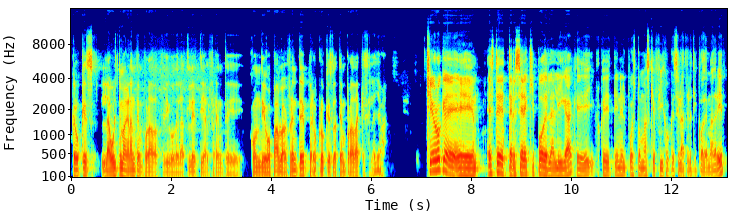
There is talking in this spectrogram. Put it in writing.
Creo que es la última gran temporada, te digo, del Atleti al frente, con Diego Pablo al frente, pero creo que es la temporada que se la lleva. Sí, yo creo que eh, este tercer equipo de la liga, que creo que tiene el puesto más que fijo, que es el Atlético de Madrid,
